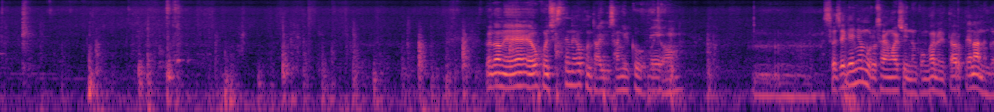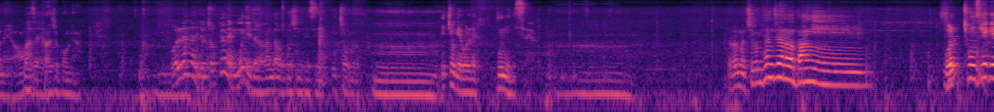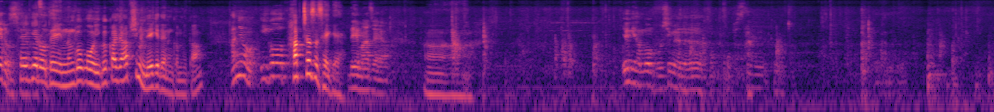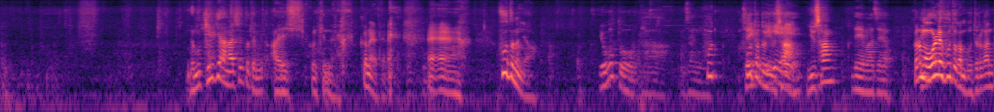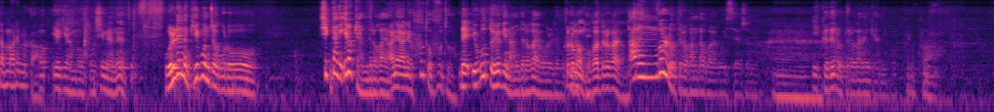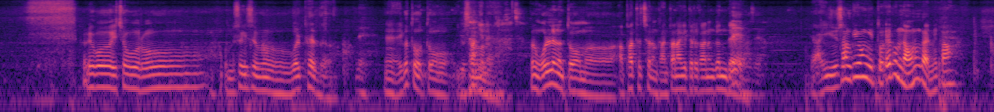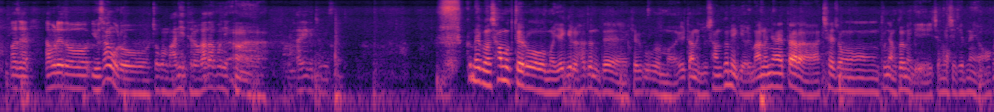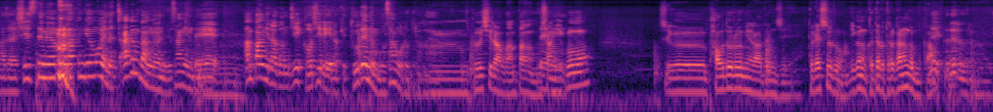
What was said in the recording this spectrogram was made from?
그 다음에 에어컨 시스템 에어컨 다 유상일 거고 네. 그죠? 음, 서재 개념으로 사용할 수 있는 공간을 따로 빼놨는 거네요. 맞아요. 다시 보면. 원래는 이쪽 편에 문이 들어간다고 보시면 되세요. 이쪽으로. 음, 이쪽에 원래 문이 있어요. 그러면 지금 현재는 방이 월- 총 3개로. 세 개로 돼 있는 거고 이것까지 합치면 네개 되는 겁니까? 아니요, 이거 합쳐서 세 개. 네, 맞아요. 어, 여기 한번 보시면은 오피스텔 그거죠. 잠깐만요. 너무 길게 안 하셔도 됩니다. 아이씨 끊긴네. 끊어야 되네. 예, 예. 후드는요? 요것도 다 유상이에요. 후, 후드도 이게- 유상. 유상? 네, 맞아요. 그러면 원래 후드가 뭐 들어간단 말입니까? 어, 여기 한번 보시면은 원래는 기본적으로 식탁에 이렇게 안 들어가요. 아니 아니 후드 후드. 네, 요것도 여기는 안 들어가요, 원래는. 그러면 이렇게. 뭐가 들어가요? 다른 걸로 들어간다고 알고 있어요, 저는. 예, 이 그대로 들어가는 게 아니고. 그렇구나. 그리고 이쪽으로 음식에서 뭐 월패드. 네. 예, 이것도 또 유상이네. 그럼 원래는 또 뭐 아파트처럼 간단하게 들어가는 네, 건데, 맞아요. 야, 이 유상 비용이 또 앱업 나오는 거 아닙니까? 맞아요. 아무래도 유상으로 조금 많이 들어가다 보니까 어. 가격이 좀 있어요. 금액은 3억대로 뭐 얘기를 하던데 결국은 뭐 일단은 유상 금액이 얼마느냐에 따라 최종 분양 금액이 정해지겠네요. 맞아요. 시스템 에어컨 같은 경우에는 작은 방은 유상인데 음. 안방이라든지 거실에 이렇게 두 대는 무상으로 들어가요. 음, 거실하고 안방은 네네. 무상이고 지금 powder room이라든지 dress room 이거는 그대로 들어가는 겁니까? 네, 그대로 들어갑니다.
